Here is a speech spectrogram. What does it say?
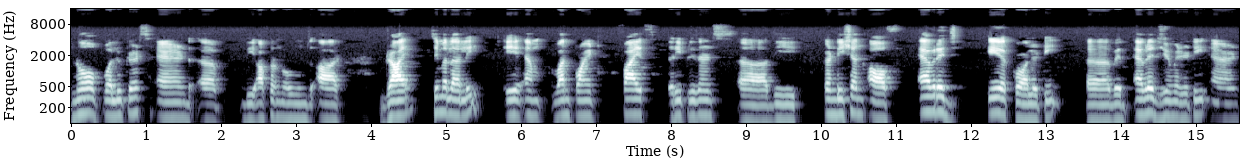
no pollutants and uh, the afternoons are dry. Similarly, AM 1.5 represents uh, the condition of average air quality uh, with average humidity and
